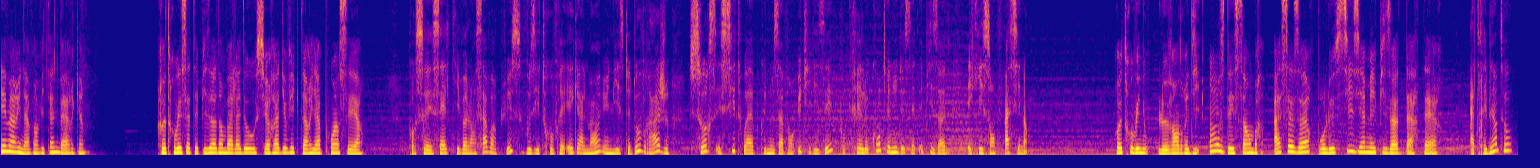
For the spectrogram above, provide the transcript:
Et Marina Van Wittenberg. Retrouvez cet épisode en balado sur radiovictoria.ca. Pour ceux et celles qui veulent en savoir plus, vous y trouverez également une liste d'ouvrages, sources et sites web que nous avons utilisés pour créer le contenu de cet épisode et qui sont fascinants. Retrouvez-nous le vendredi 11 décembre à 16h pour le sixième épisode d'Arter. À très bientôt!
